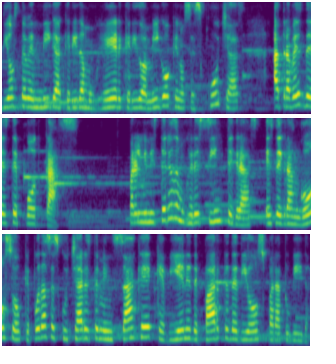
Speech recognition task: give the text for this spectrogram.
Dios te bendiga, querida mujer, querido amigo que nos escuchas a través de este podcast. Para el Ministerio de Mujeres Íntegras es de gran gozo que puedas escuchar este mensaje que viene de parte de Dios para tu vida.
